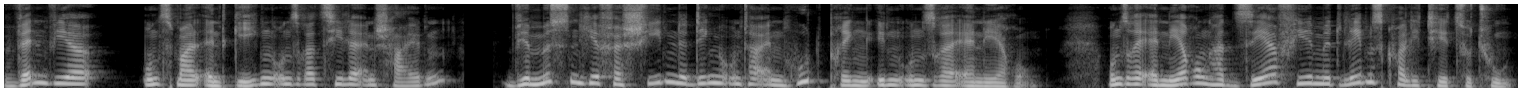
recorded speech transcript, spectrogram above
wenn wir uns mal entgegen unserer Ziele entscheiden. Wir müssen hier verschiedene Dinge unter einen Hut bringen in unserer Ernährung. Unsere Ernährung hat sehr viel mit Lebensqualität zu tun.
